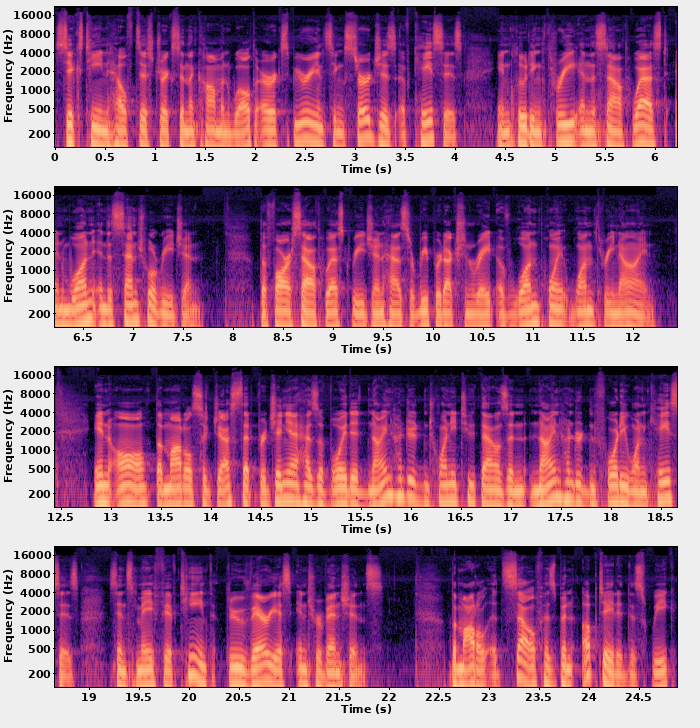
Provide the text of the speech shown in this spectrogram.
16 health districts in the Commonwealth are experiencing surges of cases, including three in the Southwest and one in the Central region. The far Southwest region has a reproduction rate of 1.139. In all, the model suggests that Virginia has avoided 922,941 cases since May 15th through various interventions. The model itself has been updated this week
